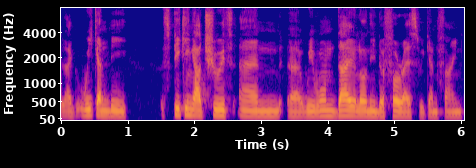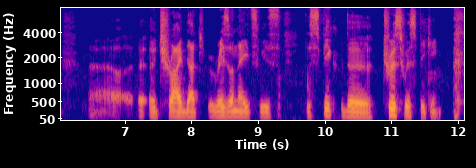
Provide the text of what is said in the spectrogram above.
like we can be speaking our truth and uh, we won't die alone in the forest. We can find uh, a, a, tribe that resonates with the speak the truth we're speaking.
